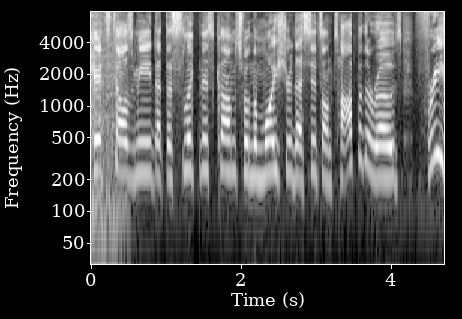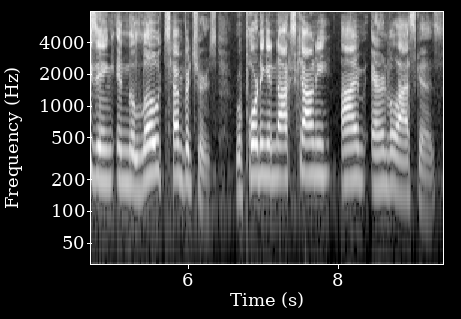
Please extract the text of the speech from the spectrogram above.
Kitts tells me that the slickness comes from the moisture that sits on top of the roads, freezing in the low temperatures. Reporting in Knox County, I'm Aaron Velasquez.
